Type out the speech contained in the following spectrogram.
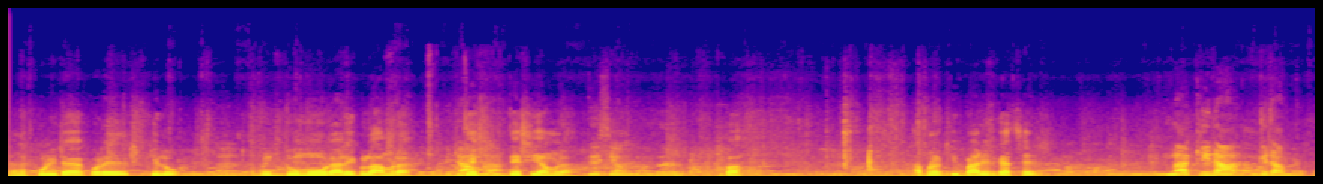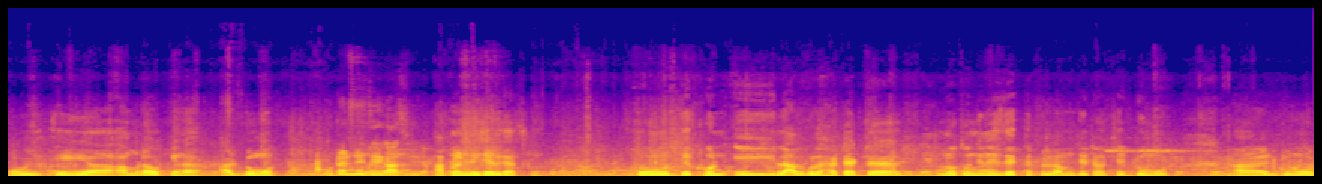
মানে কুড়ি টাকা করে কিলো। হ্যাঁ। আপনি ডুমুর আর এগুলো আমরা? দেশি আমরা? দেশি আমরা। বাহ। আপনার কি বাড়ির গাছে না কিনা গ্রামে। ওই এই আমরাও কিনা। আর ডুমুর? ওটা নিজে গাছে। আপনার নিজের গাছে। তো দেখুন এই লালগোলাহাটে একটা নতুন জিনিস দেখতে পেলাম যেটা হচ্ছে ডুমুর। আর ডুমুর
